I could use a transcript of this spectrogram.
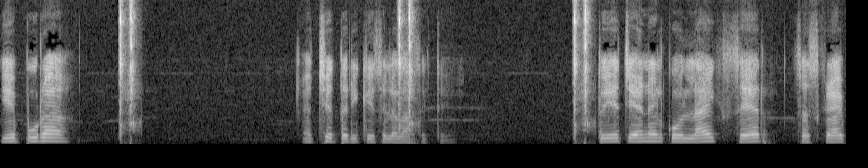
ये पूरा अच्छे तरीके से लगा सकते हैं। तो ये चैनल को लाइक, शेयर, सब्सक्राइब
